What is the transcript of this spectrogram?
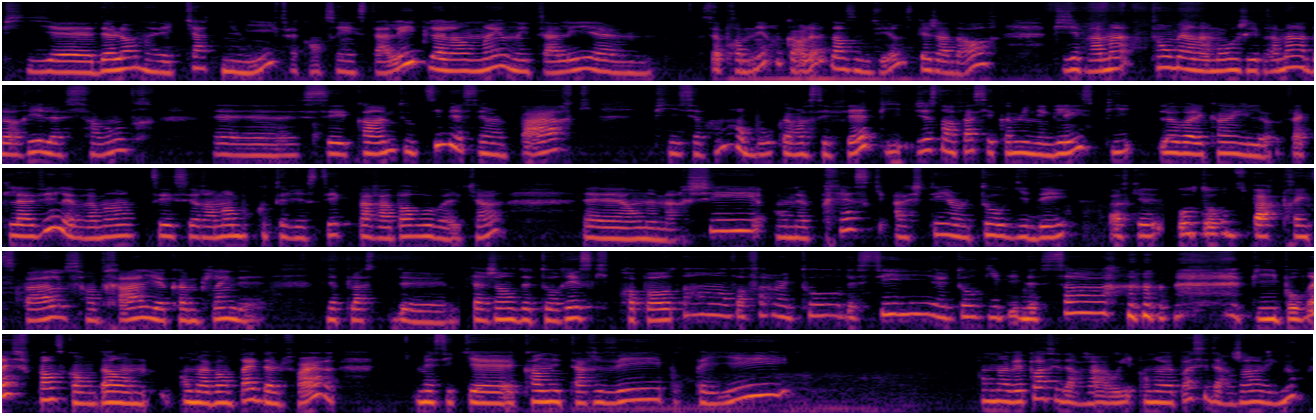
Puis euh, de là, on avait quatre nuits, fait qu'on s'est installé. Puis le lendemain, on est allé euh, se promener encore là dans une ville, ce que j'adore. Puis j'ai vraiment tombé en amour, j'ai vraiment adoré le centre. c'est quand même tout petit, mais c'est un parc. Puis c'est vraiment beau comment c'est fait. Puis juste en face, c'est comme une église, puis le volcan est là. Fait que la ville est vraiment, c'est vraiment beaucoup touristique par rapport au volcan. Euh, on a marché, on a presque acheté un tour guidé parce que autour du parc principal, central, il y a comme plein de, d'agences de, touristes qui te proposent oh, on va faire un tour de ci, un tour guidé de ça. Puis pour vrai, je pense qu'on on, en tête de le faire, mais c'est que quand on est arrivé pour payer, on n'avait pas assez d'argent, oui, on n'avait pas assez d'argent avec nous.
